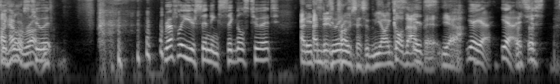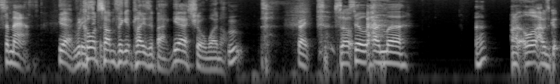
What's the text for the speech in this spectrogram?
I have a signals to it. roughly, you're sending signals to it, And and it's doing- processing them. Yeah, I got that bit. Yeah. yeah, yeah, yeah. It's just some math, Yeah. Record Basically. something, it plays it back. Yeah, sure, why not? right? So, So I'm. Uh, uh, well, I was go-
